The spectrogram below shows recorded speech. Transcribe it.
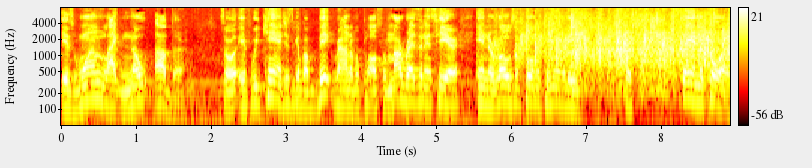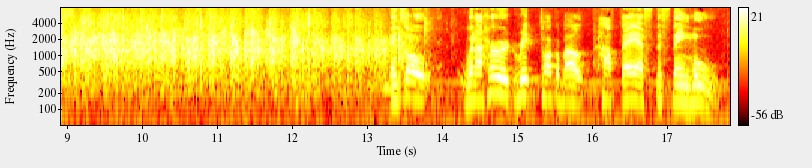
is one like no other so if we can, just give a big round of applause for my residents here in the Roseland Pullman community for staying the course. And so when I heard Rick talk about how fast this thing moved,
